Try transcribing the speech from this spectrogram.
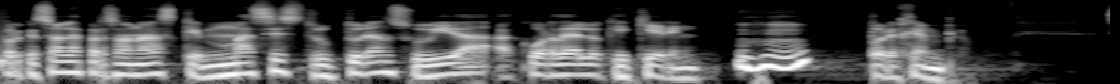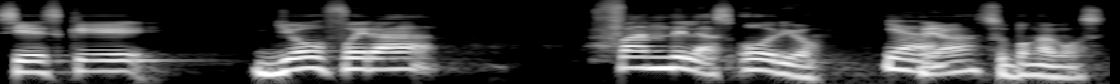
Porque son las personas que más estructuran su vida acorde a lo que quieren. Por ejemplo, si es que yo fuera fan de las Oreo, ¿ya? Supongamos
